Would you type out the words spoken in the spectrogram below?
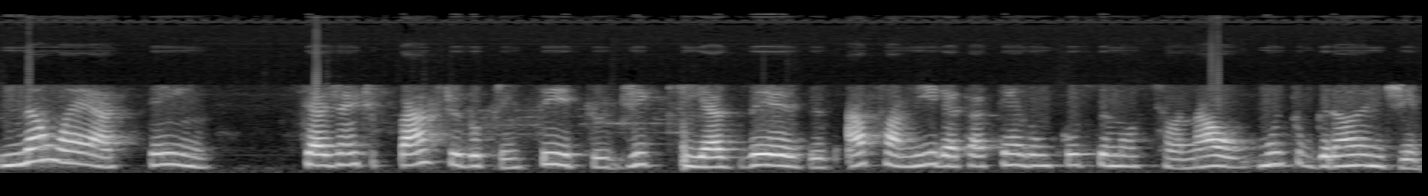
não é assim se a gente parte do princípio de que, às vezes, a família está tendo um custo emocional muito grande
